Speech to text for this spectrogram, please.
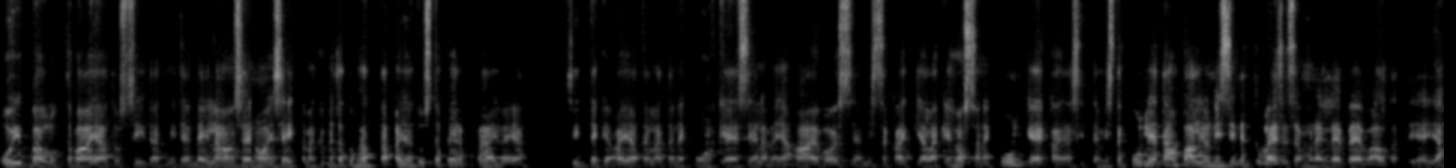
oivalluttava ajatus siitä, että miten meillä on se noin 70 000 ajatusta per päivä ja sittenkin ajatella, että ne kulkee siellä meidän aivoissa ja missä kaikkialla kehossa ne kulkeekaan. Ja sitten mistä kuljetaan paljon, niin sinne tulee se semmoinen leveä valtatie. Ja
